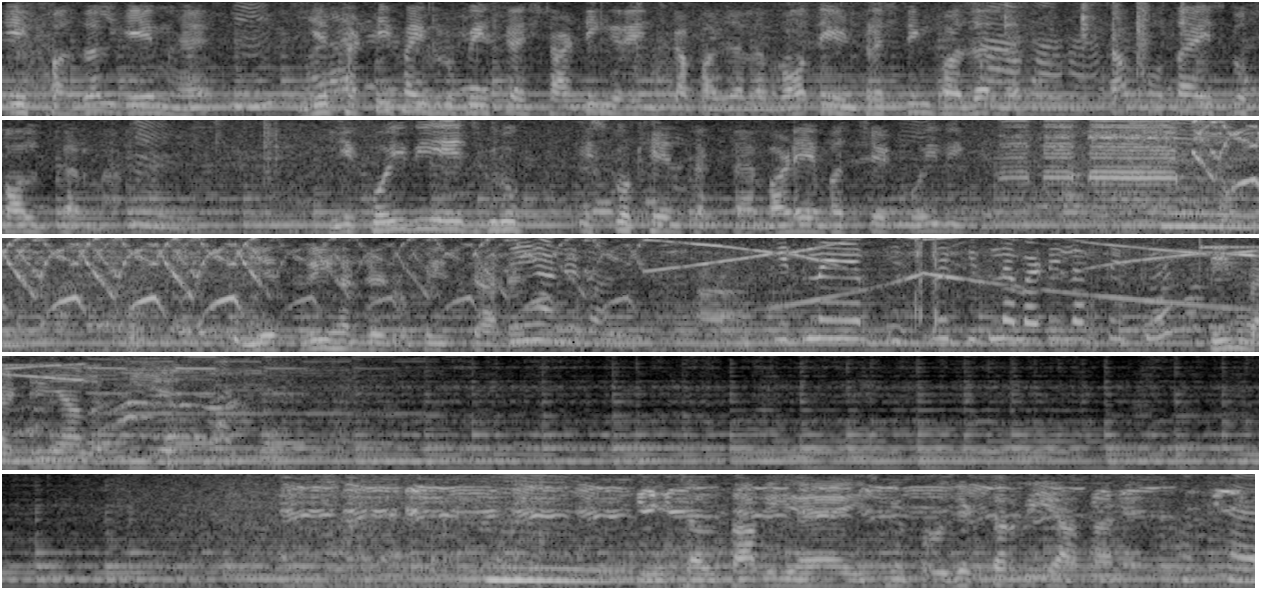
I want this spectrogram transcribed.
एक puzzle game है। ये थर्टी फाइव रुपीज़ का स्टार्टिंग रेंज का पजल है। बहुत ही इंटरेस्टिंग पजल हाँ, है हाँ, हाँ। टफ होता है इसको सॉल्व करना। हम्म, ये कोई भी एज ग्रुप इसको खेल सकता है। बड़े बच्चे कोई भी खेल सकता है। ये थ्री हंड्रेड रुपीज़ का है। हाँ। कितने इसमें कितने बैटरी लगते हैं इसमें? तीन बैटरियाँ लगती है। चलता भी है इसमें प्रोजेक्टर भी आता है। अच्छा।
